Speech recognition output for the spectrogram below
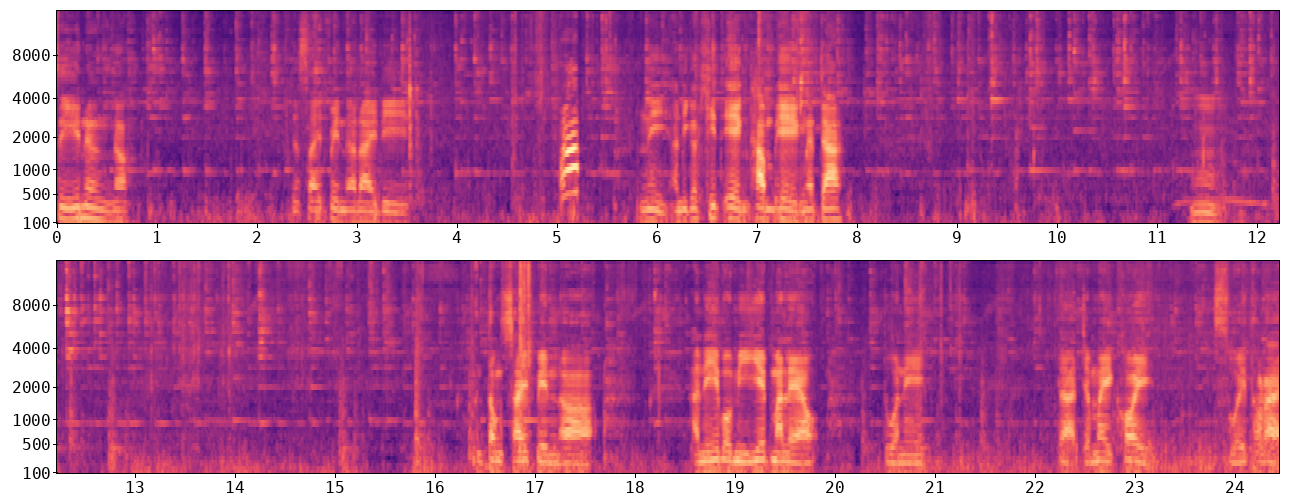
สีหนึ่งเนาะจะใส่เป็นอะไรดีปั๊บนี่ อันนี้ก็คิดเองทำเองนะจ๊ะอืมมันต้องใช้เป็นเอ่ออันนี้บ่มีเย็บมาแล้ว ตัวนี้ แต่อาจจะไม่ค่อยสวยเท่าไหร่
